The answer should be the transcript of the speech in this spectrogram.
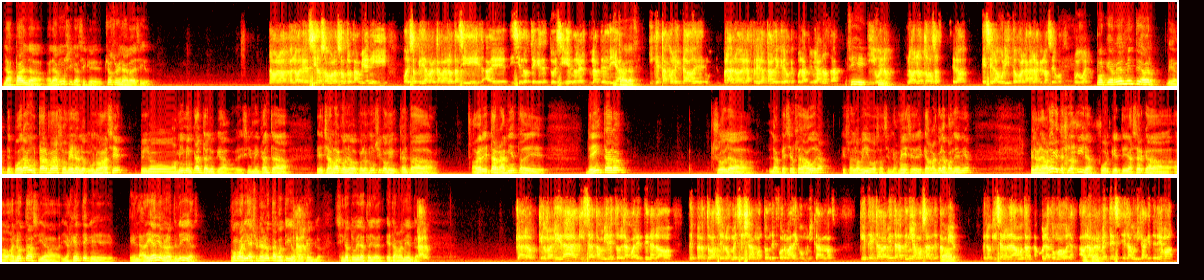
la espalda a la música, así que yo soy un agradecido. No, no, los agradecidos somos nosotros también y por eso quería arrancar la nota así, eh, diciéndote que te estuve siguiendo el- durante el día y que estás conectado desde muy temprano, de las 3 de la tarde creo que fue la primera nota. Sí, Y sí. bueno, no, no todos hacen ese la- ese laburito con las ganas que lo hacemos. Muy bueno. Porque realmente, a ver, eh, te podrá gustar más o menos lo que uno hace, pero a mí me encanta lo que hago. Es decir, me encanta el charlar con, lo- con los músicos, me encanta. A ver, esta herramienta de, de Instagram, yo la, la empecé a usar ahora, que son los vivos, hace unos meses, desde que arrancó la pandemia. Pero la verdad que te ayuda a pila, porque te acerca a, a notas y a, y a gente que en la diaria no la tendrías. ¿Cómo haría yo una nota contigo, por ejemplo, si no tuviera esta, esta herramienta? Claro. Claro, que en realidad quizá también esto de la cuarentena nos despertó hace unos meses ya un montón de formas de comunicarnos, que esta herramienta la teníamos antes también, Claro. pero quizá no le damos tanta bola como ahora. Ahora Exacto. realmente es la única que tenemos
